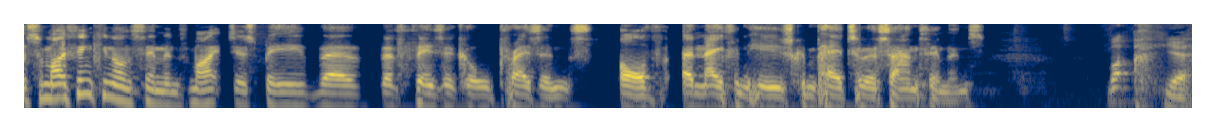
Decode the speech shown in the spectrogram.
So my thinking on Simmonds might just be the the physical presence of a Nathan Hughes compared to a Sam Simmonds. Well, yeah.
